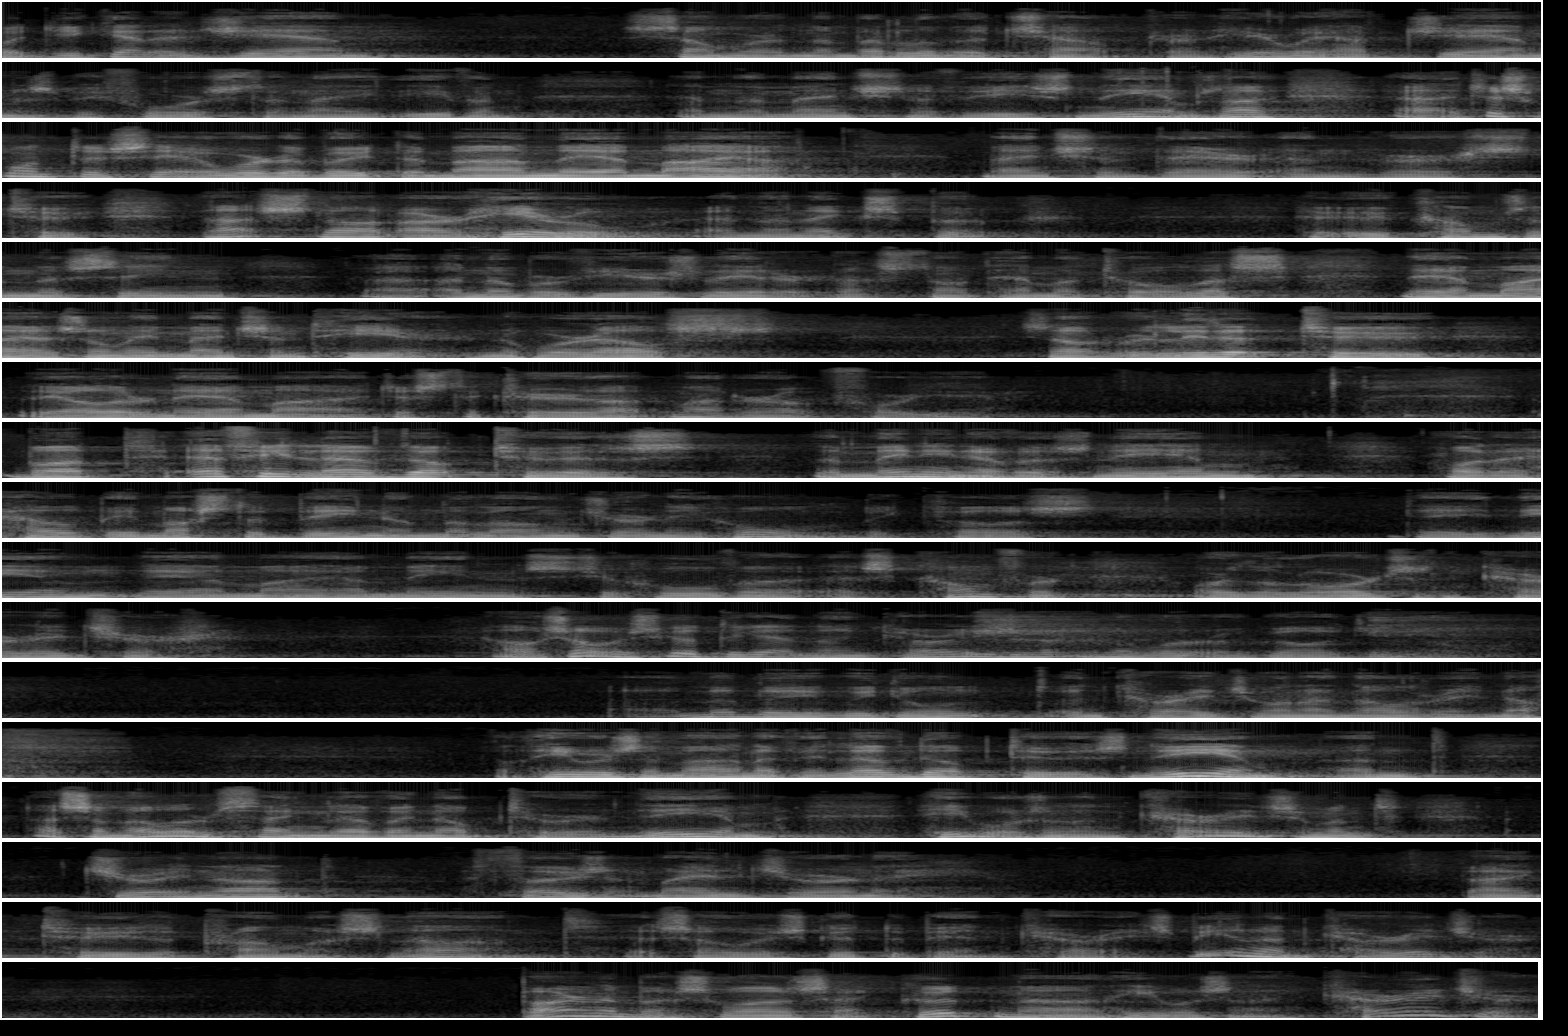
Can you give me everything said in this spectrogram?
but you get a gem somewhere in the middle of the chapter. And here we have gems before us tonight, even in the mention of these names. Now, I just want to say a word about the man Nehemiah. mentioned there in verse 2. That's not our hero in the next book, who comes on the scene uh, a number of years later. That's not him at all. This Nehemiah is only mentioned here, nowhere else. It's not related to the other Nehemiah, just to clear that matter up for you. But if he lived up to his, the meaning of his name, what a help he must have been on the long journey home, because the name Nehemiah means Jehovah is comfort or the Lord's encourager. Oh, it's always good to get an encouragement in the Word of God, you know. Uh, maybe we don't encourage one another enough. Well, he was a man, if he lived up to his name, and that's another thing, living up to her name, he was an encouragement during that thousand mile journey back to the promised land. It's always good to be encouraged. Be an encourager. Barnabas was a good man, he was an encourager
